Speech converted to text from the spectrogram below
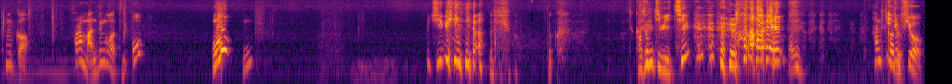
그러니까 사람 만든 것 같은 어? 어? 응? 왜 집이 있냐 너 가, 가정집이 있지? 아니 한 끼 카드. 줍쇼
